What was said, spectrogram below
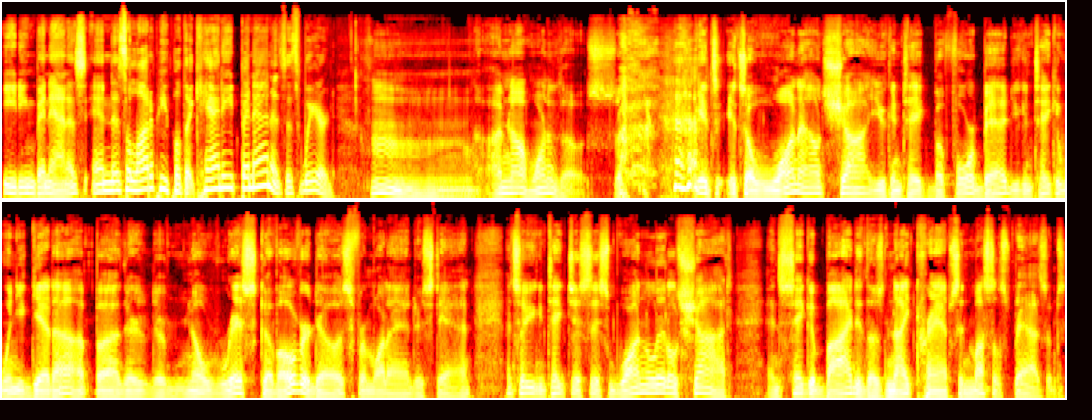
eating bananas. And there's a lot of people that can't eat bananas. It's weird. Hmm, I'm not one of those. it's it's a one ounce shot you can take before bed. You can take it when you get up. Uh, there there's no risk of overdose, from what I understand. And so you can take just this one little shot and say goodbye to those night cramps and muscle spasms.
